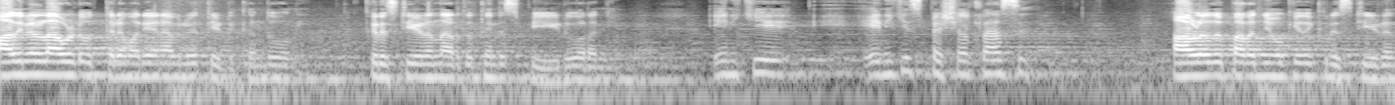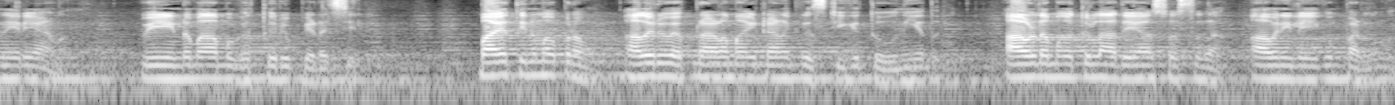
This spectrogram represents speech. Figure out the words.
അതിനുള്ള അവളുടെ ഉത്തരമറിയാൻ അവനൊരു തിടുക്കം തോന്നി. ക്രിസ്റ്റിയുടെ നടത്തത്തിന്റെ സ്പീഡ് കുറഞ്ഞു. എനിക്ക് എനിക്ക് സ്പെഷ്യൽ ക്ലാസ് അവളത് പറഞ്ഞു നോക്കിയത് ക്രിസ്റ്റിയുടെ നേരെയാണ്. വീണ്ടും ആ മുഖത്തൊരു പിടച്ചിൽ. ഭയത്തിനുമപ്പുറം അതൊരു വെപ്രാളമായിട്ടാണ് ക്രിസ്റ്റിക്ക് തോന്നിയത്. അവളുടെ മുഖത്തുള്ള അതേ അസ്വസ്ഥത അവനിലേക്കും പടർന്നു.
